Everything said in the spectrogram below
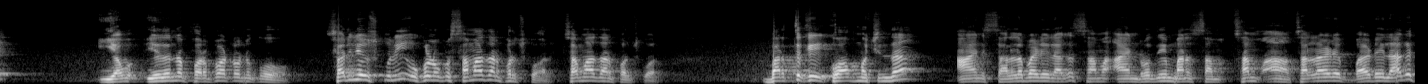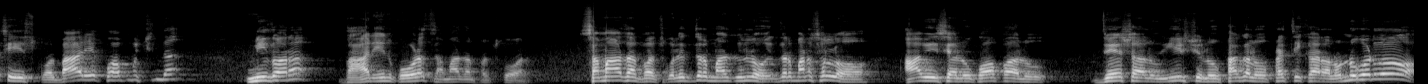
ఎవ ఏదన్నా పొరపాటు అనుకో సరి చేసుకుని ఒకరినొకరు సమాధాన పరుచుకోవాలి. సమాధాన పరుచుకోవాలి. భర్తకి కోపం వచ్చిందా ఆయన చల్లబడేలాగా సమ ఆయన హృదయం మన సమ సమ ఆ, చేసుకోవాలి. భార్య కోపం వచ్చిందా? నీ ద్వారా భార్యను కూడా సమాధాన సమాధానపరచుకోవాలి. సమాధాన ఇద్దరు మధ్యలో ఇద్దరు మనసుల్లో ఆవేశాలు కోపాలు ద్వేషాలు ఈర్ష్యులు పగలు ప్రతీకారాలు ఉండకూడదు.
